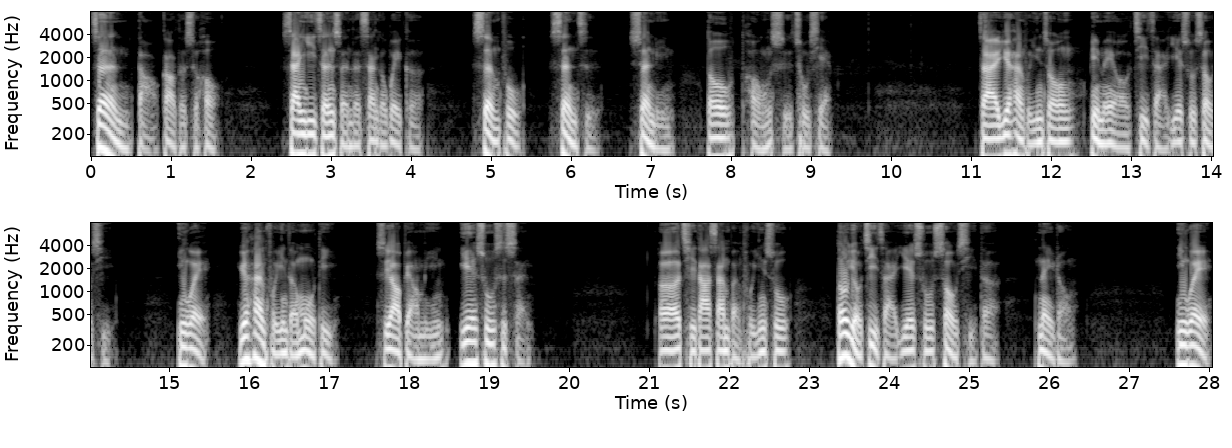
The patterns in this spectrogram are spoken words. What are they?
正祷告的时候，三一真神的三个位格——圣父、圣子、圣灵，都同时出现。在约翰福音中，并没有记载耶稣受洗，因为约翰福音的目的是要表明耶稣是神，而其他三本福音书都有记载耶稣受洗的内容，因为。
